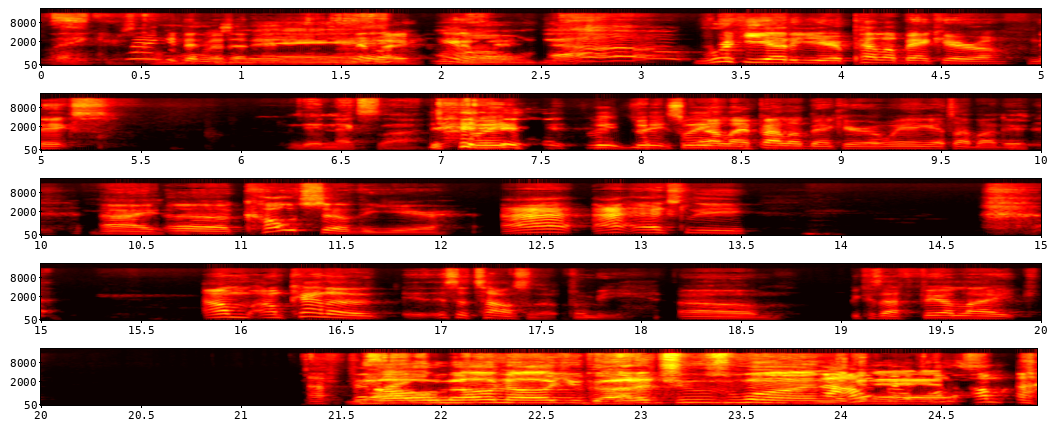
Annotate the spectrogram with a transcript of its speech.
Lakers. Man, Come get that on, mess out of here. man. Get away, Come get on, dog. Rookie of the year, Paolo Banchero. Next. Yeah, next slide. sweet, sweet, sweet, sweet. I like Paolo Banchero. We ain't gotta talk about that. All right. Uh coach of the year. I I actually I'm I'm kind of it's a toss up for me. Um because I feel like I feel no, like, no, no. You gotta choose one. Nah, I'm, I'm, I'm,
